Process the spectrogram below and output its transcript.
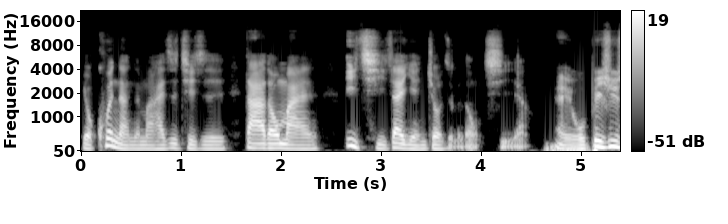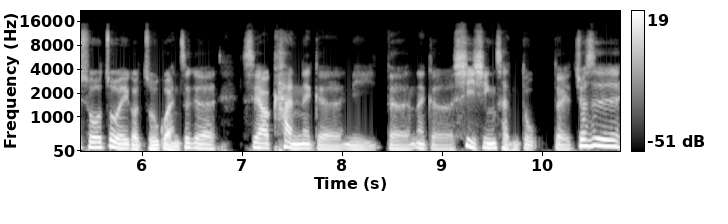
有困难的吗？还是其实大家都蛮一起在研究这个东西？这样？哎，我必须说，作为一个主管，这个是要看那个你的那个细心程度。对，就是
